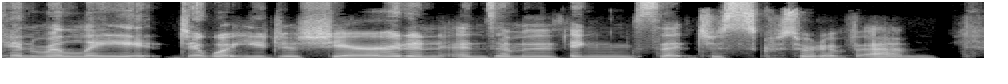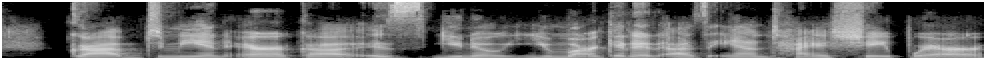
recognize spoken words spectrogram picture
can relate to what you just shared and, and some of the things that just sort of um, grabbed me and Erica is, you know, you market it as anti shapewear,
